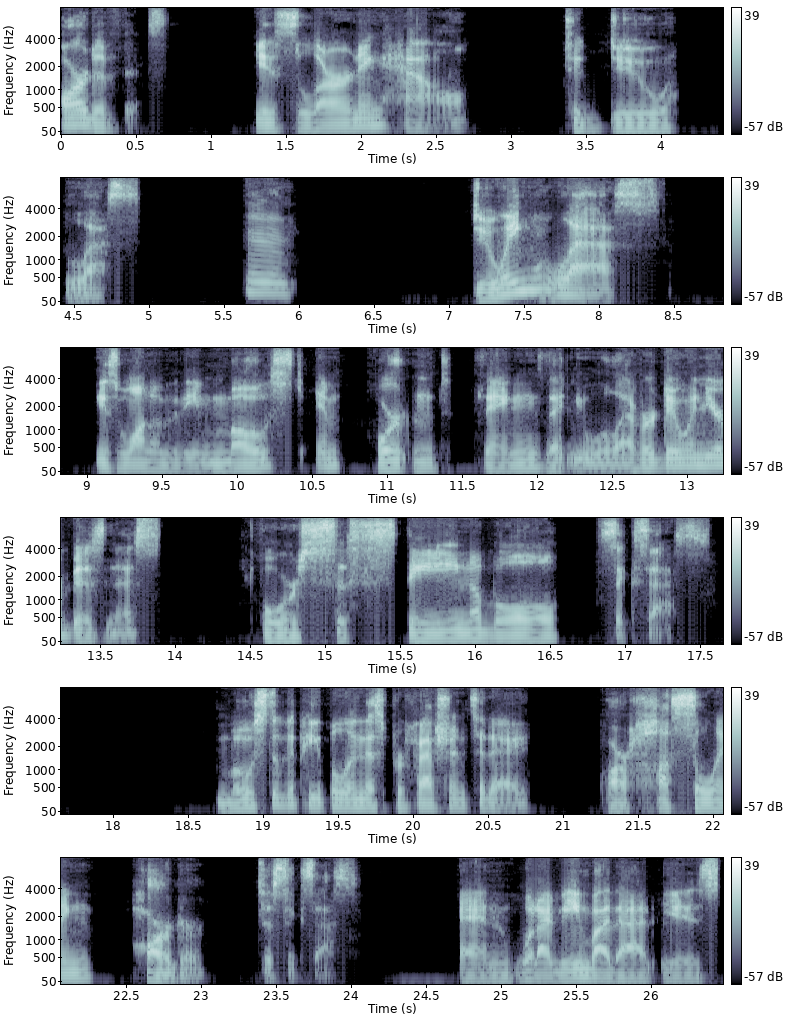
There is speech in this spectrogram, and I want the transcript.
part of this is learning how to do less. Mm. Doing less is one of the most important things that you will ever do in your business for sustainable success. Most of the people in this profession today are hustling harder to success. And what I mean by that is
